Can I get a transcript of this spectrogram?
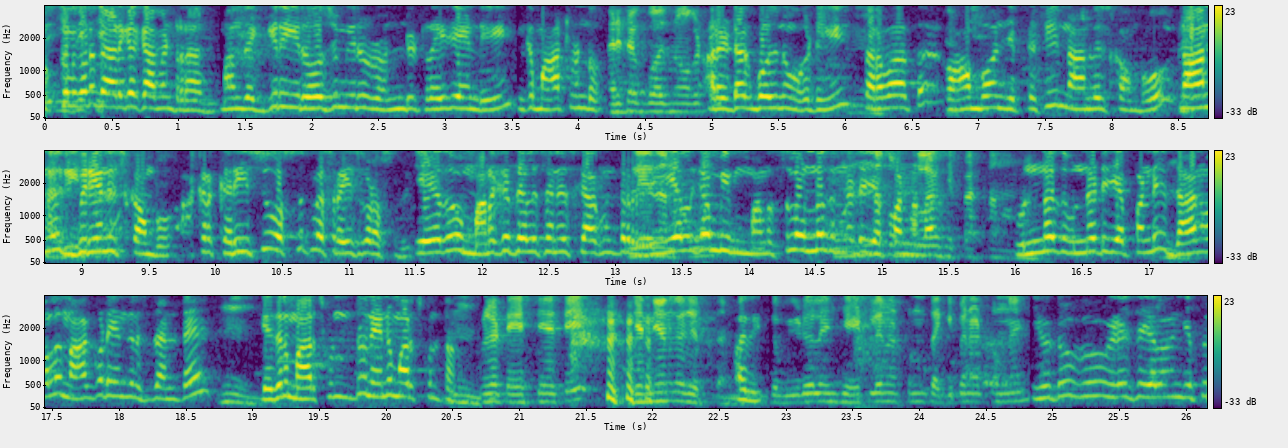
ఒక్కరు కూడా బ్యాడ్గా కామెంట్ రాదు. మన దగ్గర ఈ రోజు మీరు రెండు ట్రై చేయండి. ఇంకా మాట్లాడు అరిటాకు భోజనం ఒకటి. అరిటాక్ భోజనం ఒకటి. తర్వాత కాంబో అని చెప్పేసి non veg combo non veg biryanis combo అక్కడ కర్రీస్ వస్తుంది ప్లస్ రైస్ కూడా వస్తుంది. ఏదో మనకు తెలుసు అనేసి కాకుండా రియల్గా మీ మనసులో ఉన్నది ఉన్నట్టు చెప్పండి. ఉన్నది ఉన్నట్టు చెప్పండి. దానివల్ల నాకు కూడా ఏం తెలుస్తుంది అంటే ఏదైనా మార్చుకుంటూ నేను మార్చుకుంటాను. ఫుల్ టేస్ట్ చేసి జెన్యున్గా చెప్తాను. అది. వీడియోలు ఏం చేయట్లేనట్టు తగ్గిపోయినట్టున్నాయి? యూట్యూబ్ వీడియో చేయాలని చెప్పి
